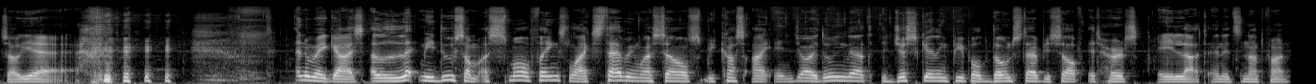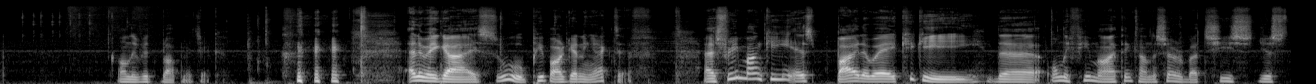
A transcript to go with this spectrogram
So yeah. anyway guys, uh, let me do some uh, small things like stabbing myself because I enjoy doing that. Just kidding people, don't stab yourself, it hurts a lot and it's not fun. Only with blood magic. anyway guys, ooh, people are getting active. Uh, Sri Monkey is by the way, Kiki, the only female I think on the server, but she's just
